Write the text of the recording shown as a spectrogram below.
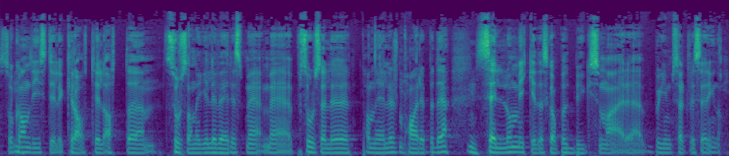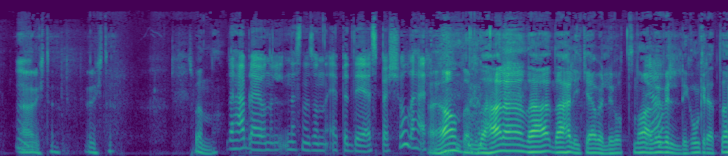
så kan de stille krav til at uh, solcelleanlegget leveres med, med solcellepaneler som har EPD, Mm. selv om ikke det skal på et bygg som er uh, Bream-sertifisering. Mm. Ja, Mm. riktig. riktig. Spennende. Det her ble jo nesten en sånn EPD-special, det her. Ja, det, det, her er, det, her, det her liker jeg veldig godt. Nå er Ja. vi veldig konkrete.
